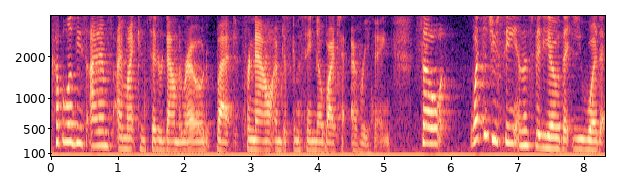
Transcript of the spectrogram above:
A couple of these items I might consider down the road, but for now I'm just going to say no buy to everything. So what did you see in this video that you would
